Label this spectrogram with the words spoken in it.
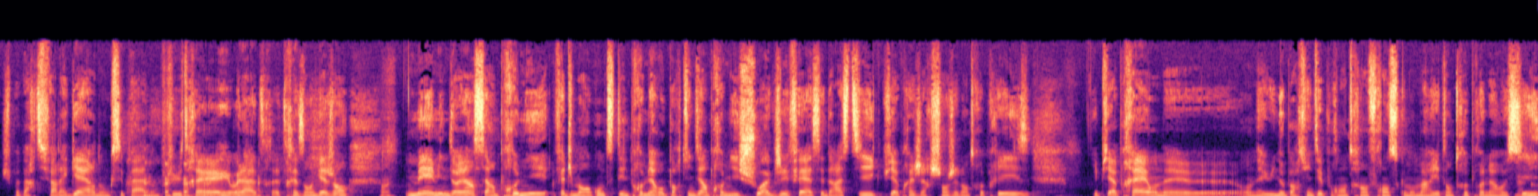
je suis pas partie faire la guerre donc c'est pas non plus très voilà très très engageant ouais. mais mine de rien c'est un premier en fait je me rends compte c'était une première opportunité un premier choix que j'ai fait assez drastique puis après j'ai rechangé d'entreprise et puis après on a euh, on a eu une opportunité pour rentrer en France que mon mari est entrepreneur aussi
